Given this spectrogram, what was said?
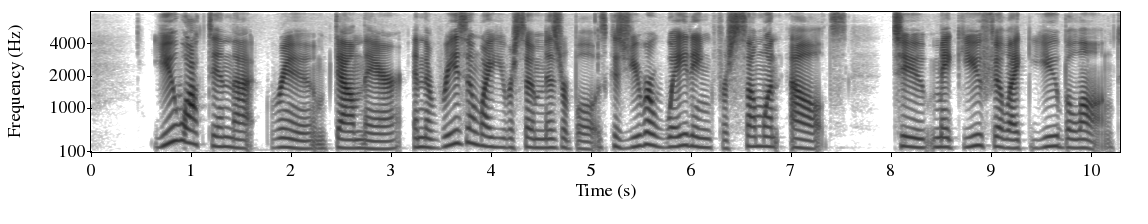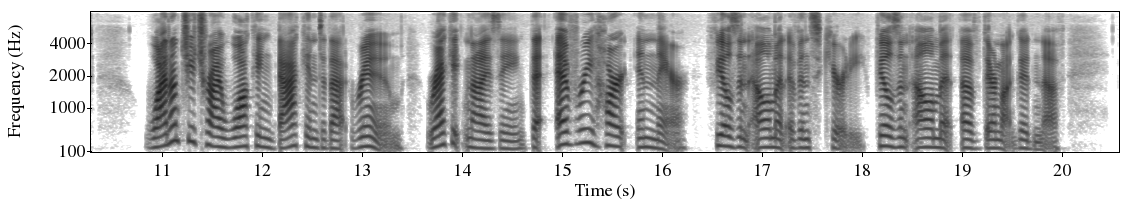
you walked in that room down there, and the reason why you were so miserable is because you were waiting for someone else to make you feel like you belonged. Why don't you try walking back into that room, recognizing that every heart in there feels an element of insecurity, feels an element of they're not good enough,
